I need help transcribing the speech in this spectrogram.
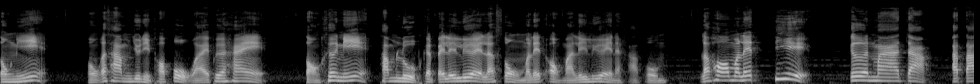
ตรงนี้ผมก็ทำยูนิตเพาะปลูกไว้เพื่อให้ 2 เครื่องนี้ทำลูปกันไปเรื่อยๆ แล้วส่งเมล็ดออกมาเรื่อยๆนะครับผมแล้วพอเมล็ดที่เกินมาจากอัตรา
